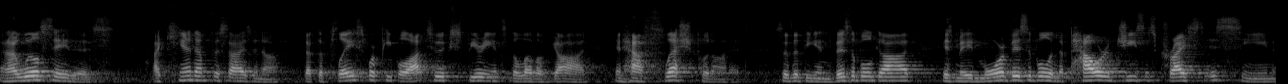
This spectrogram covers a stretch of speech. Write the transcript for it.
And I will say this I can't emphasize enough that the place where people ought to experience the love of God and have flesh put on it so that the invisible God is made more visible and the power of Jesus Christ is seen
